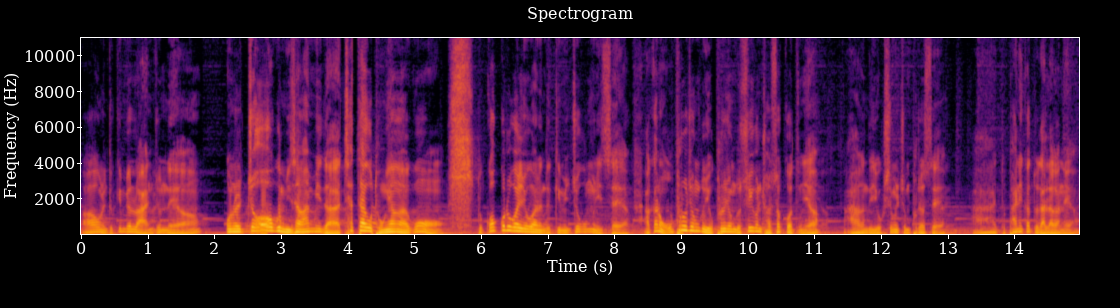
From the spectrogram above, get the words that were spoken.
아 오늘 느낌 별로 안 좋네요. 오늘 조금 이상합니다. 차 타고 동향하고 또 거꾸로 가려고 하는 느낌이 조금은 있어요. 아까는 5% 정도 6% 정도 수익은 줬었거든요. 아 근데 욕심을 좀 부렸어요. 아또 파니까 또 날아가네요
